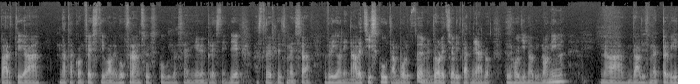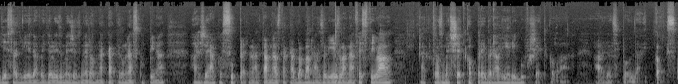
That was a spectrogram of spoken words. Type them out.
partia na takom festivale vo Francúzsku, zase neviem presne kde, a stretli sme sa v Lyone na letisku, tam boli, to sme doleteli tak nejako s hodinovým oným, no a dali sme prvých 10 vied a vedeli sme, že sme rovnaká krvná skupina a že ako super. No a tam nás taká baba nás viezla na festival a to sme všetko prebrali, rybu, všetko a, a sme si povedali, kokso.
